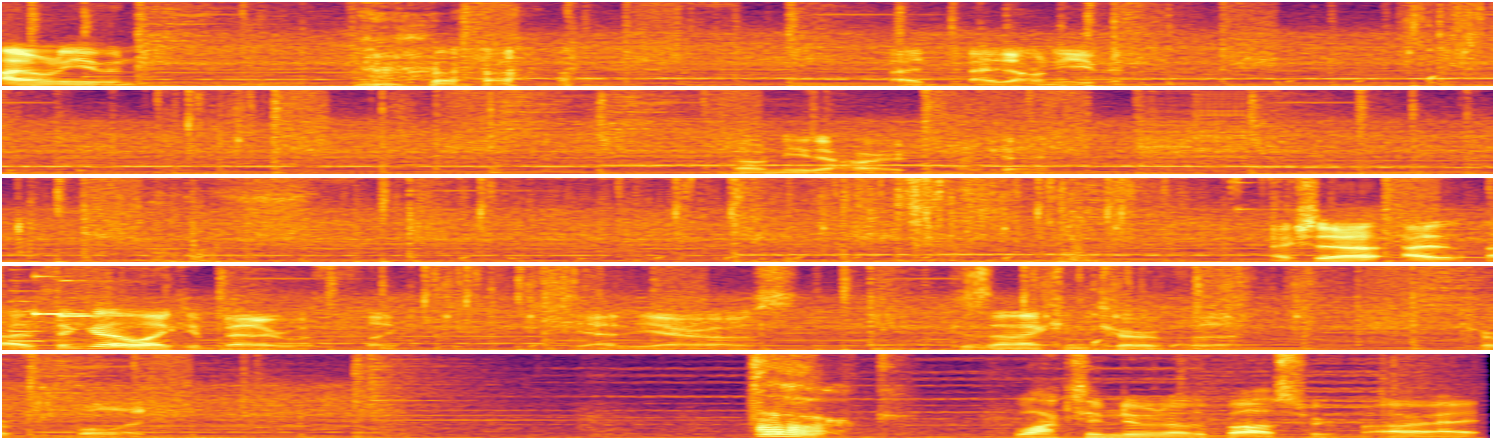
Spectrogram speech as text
I don't even. I, I don't even. I don't need a heart, okay. Actually, I, I, I think I like it better with, like, yeah, the arrows. Because then I can curve the, curve the bullet. Fuck! Walked into another boss room, alright.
